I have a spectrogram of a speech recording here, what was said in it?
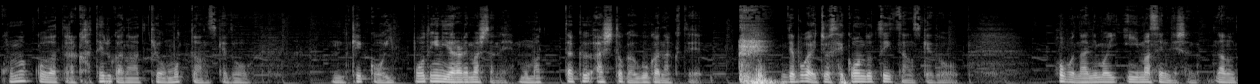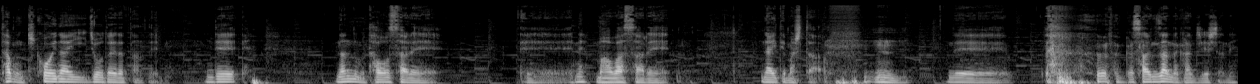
この子だったら勝てるかなって今日思ったんですけど、うん、結構一方的にやられましたね。もう全く足とか動かなくて。で僕は一応セコンドついてたんですけどほぼ何も言いませんでした、ね、あの多分聞こえない状態だったんで。で何度も倒され、えー、ね、回され泣いてました。うん。で なんか散々な感じでしたね。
